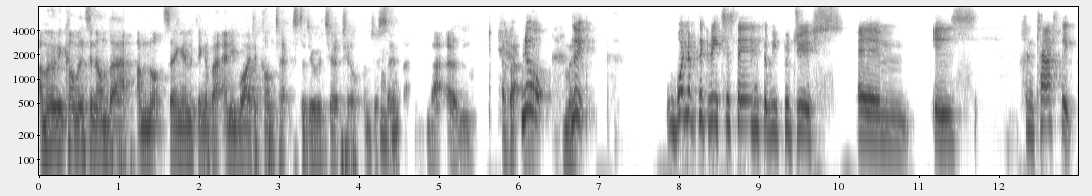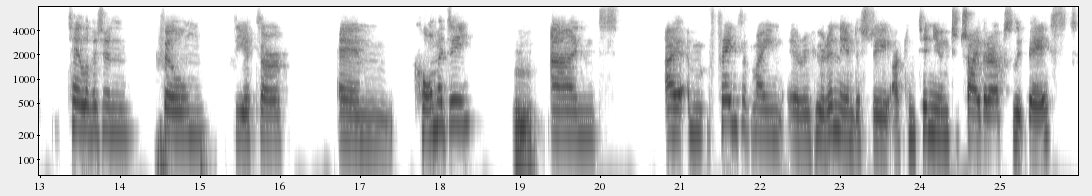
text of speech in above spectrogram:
I'm only commenting on that. I'm not saying anything about any wider context to do with Churchill. I'm just saying that, that um, about. No, that. look, one of the greatest things that we produce um, is fantastic television, film, theatre, um, comedy, Mm, and I um, friends of mine uh, who are in the industry are continuing to try their absolute best.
